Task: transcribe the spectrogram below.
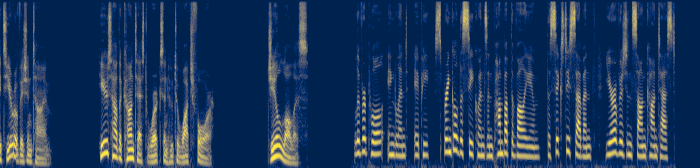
It's Eurovision time. Here's how the contest works and who to watch for. Jill Lawless. Liverpool, England, AP, sprinkle the sequins and pump up the volume. The 67th Eurovision Song Contest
